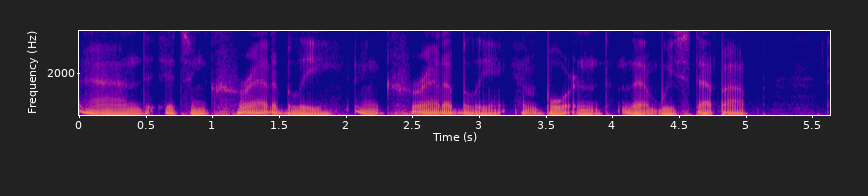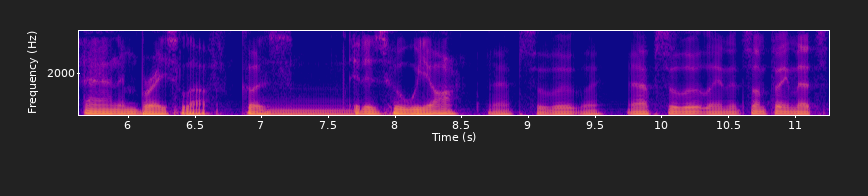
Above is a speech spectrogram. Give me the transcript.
and it's incredibly, incredibly important that we step up and embrace love because Mm. it is who we are. Absolutely. Absolutely. And it's something that's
